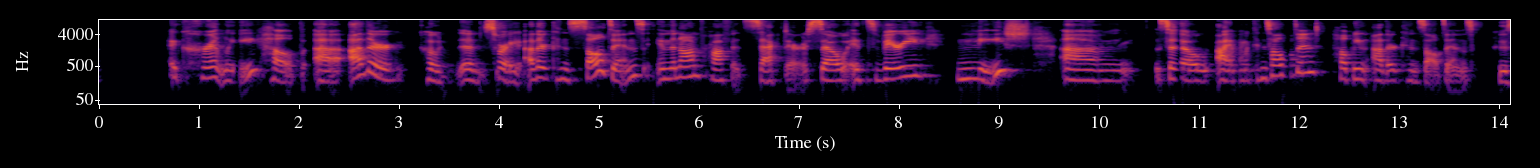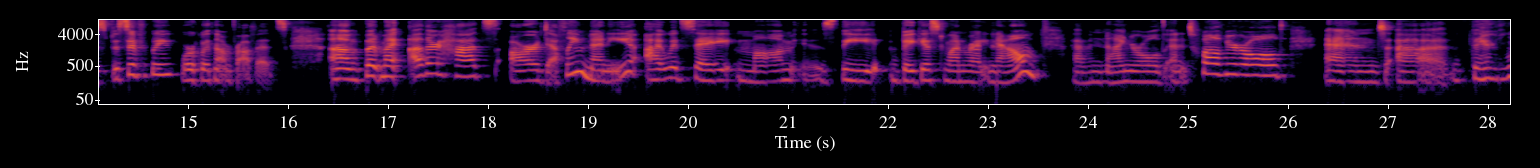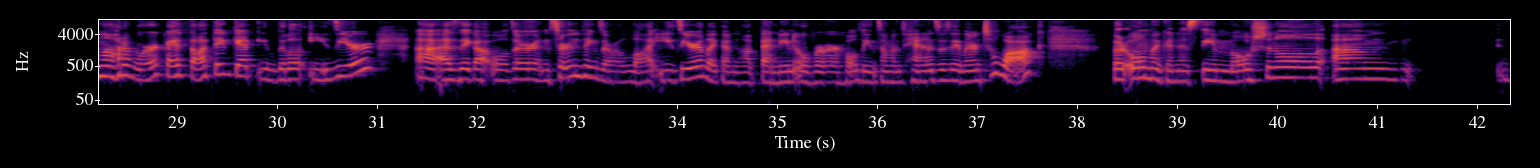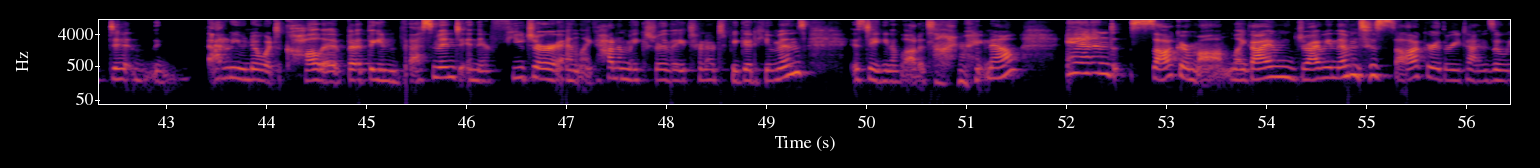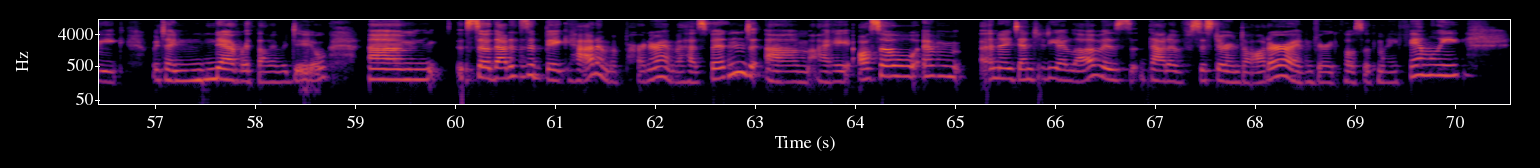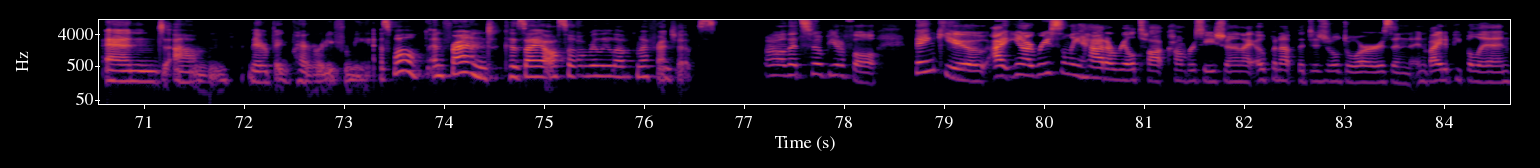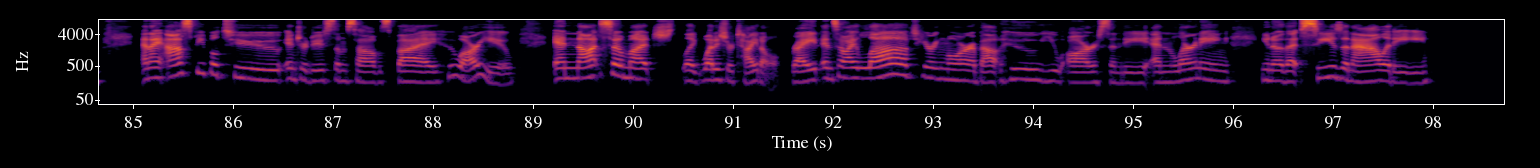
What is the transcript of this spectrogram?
currently help uh, other co- uh, sorry other consultants in the nonprofit sector. So it's very niche. Um, so I'm a consultant helping other consultants who specifically work with nonprofits. Um, but my other hats are definitely many. I would say mom is the biggest one right now. I have a nine year old and a 12 year old and uh, they're a lot of work. I thought they'd get a little easier uh, as they got older, and certain things are a lot easier. Like I'm not bending over, holding someone's hands as they learn to walk. But oh my goodness, the emotional, um, I don't even know what to call it, but the investment in their future and like how to make sure they turn out to be good humans is taking a lot of time right now and soccer mom. Like I'm driving them to soccer three times a week, which I never thought I would do. Um, so that is a big hat. I'm a partner, I have a husband. Um, I also am an identity I love is that of sister and daughter. I'm very close with my family. And um, they're a big priority for me as well, and friend, because I also really love my friendships. Oh, that's so beautiful. Thank you. I, you know, I recently had a real talk conversation. I opened up the digital doors and invited people in, and I asked people to introduce themselves by who are you, and not so much like what is your title, right? And so I loved hearing more about who you are, Cindy, and learning, you know, that seasonality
